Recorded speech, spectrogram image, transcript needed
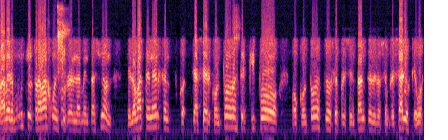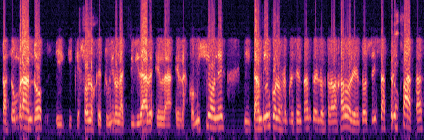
va a haber mucho trabajo en su reglamentación, que lo va a tener que, hacer con todo este equipo o con todos estos representantes de los empresarios que vos estás nombrando y, y que son los que tuvieron actividad en, la, en las comisiones y también con los representantes de los trabajadores. Entonces esas tres patas,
